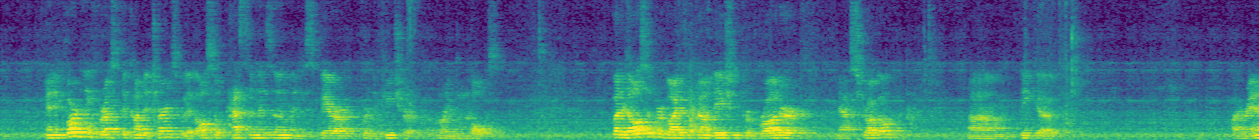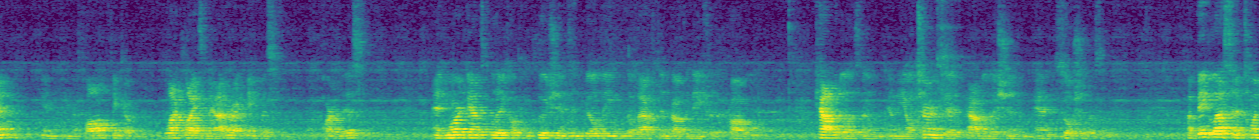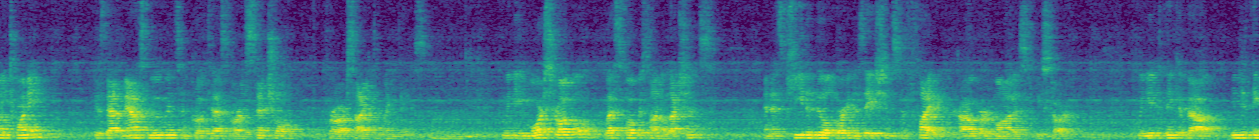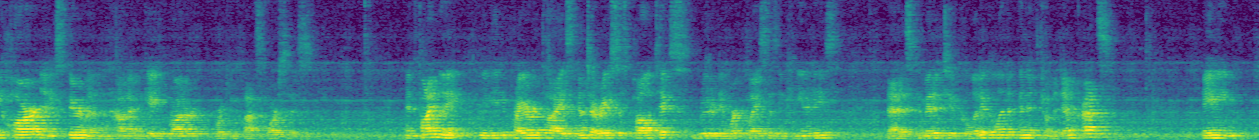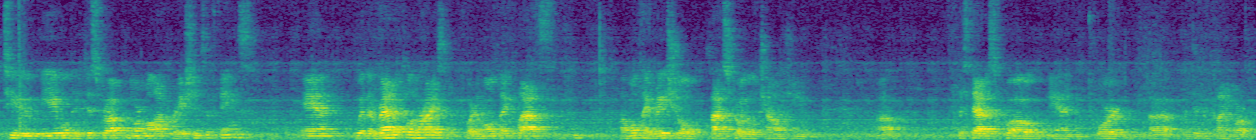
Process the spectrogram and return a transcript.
and importantly for us to come to terms with, also pessimism and despair for the future, according to polls. But it also provides a foundation for broader mass struggle. Um, think of Iran in, in the fall. Think of Black Lives Matter, I think, was part of this. And more advanced political conclusions in building the left and about the nature of the problem. Capitalism and the alternative, abolition and socialism. A big lesson of 2020 is that mass movements and protests are essential for our side to win things. We need more struggle, less focus on elections, and it's key to build organizations to fight, however modest we start. We need to think about, we need to think hard and experiment on how to engage broader working class forces. And finally, we need to prioritize anti-racist politics rooted in workplaces and communities that is committed to political independence from the Democrats, aiming to be able to disrupt normal operations of things, and with a radical horizon toward a multi-class, a multiracial class struggle challenging uh, the status quo and toward uh, a different kind of world.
